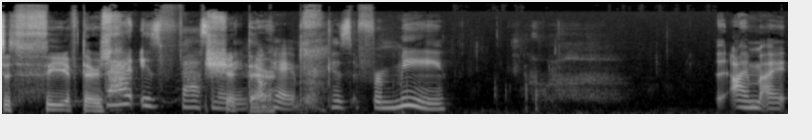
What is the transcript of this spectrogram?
to see if there's That is fascinating. there. Okay, because for me, I'm I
